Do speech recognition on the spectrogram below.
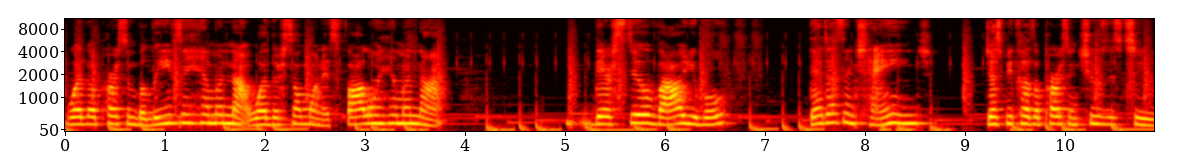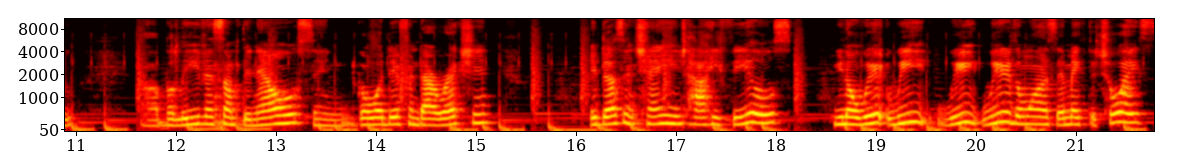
whether a person believes in him or not, whether someone is following him or not. They're still valuable. That doesn't change just because a person chooses to uh, believe in something else and go a different direction. It doesn't change how he feels. You know, we're we we we're the ones that make the choice.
